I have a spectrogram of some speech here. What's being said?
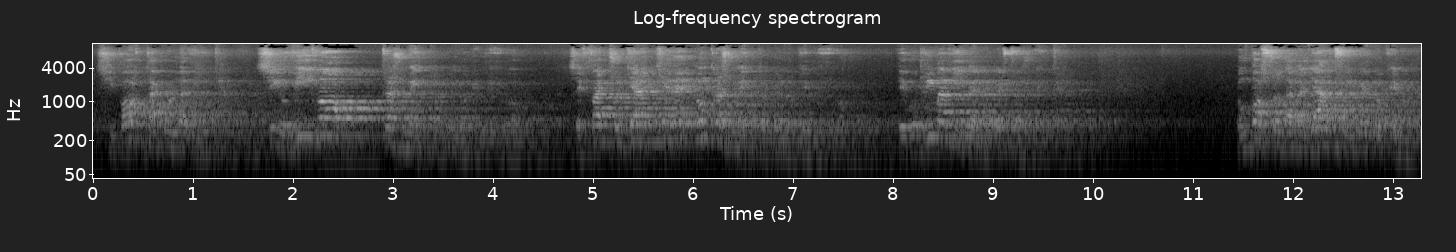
si porta con la vita. Se io vivo, trasmetto quello che vivo. Se faccio chiacchiere, non trasmetto quello che vivo. Devo prima vivere. Non posso dare agli altri quello che non ho.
